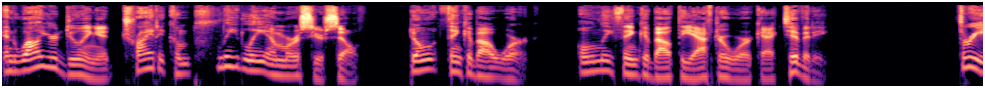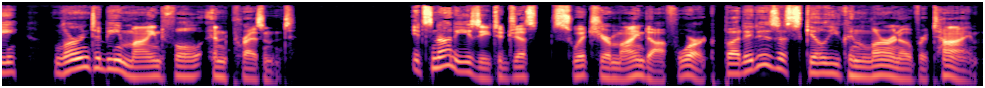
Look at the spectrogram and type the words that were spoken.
and while you're doing it, try to completely immerse yourself. Don't think about work, only think about the after work activity. 3. Learn to be mindful and present. It's not easy to just switch your mind off work, but it is a skill you can learn over time.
